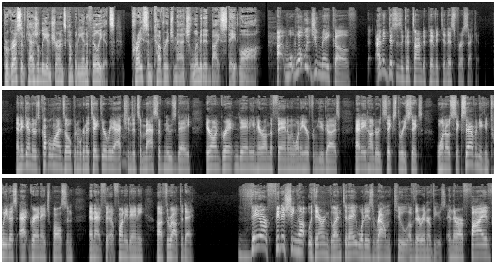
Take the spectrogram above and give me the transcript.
Progressive Casualty Insurance Company and Affiliates. Price and coverage match limited by state law. I, what would you make of? I think this is a good time to pivot to this for a second. And again, there's a couple lines open. We're going to take your reactions. It's a massive news day here on Grant and Danny and here on The Fan. And we want to hear from you guys at 800 636 1067. You can tweet us at Grant H. Paulsen and at Funny Danny uh, throughout the day. They are finishing up with Aaron Glenn today, what is round two of their interviews. And there are five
